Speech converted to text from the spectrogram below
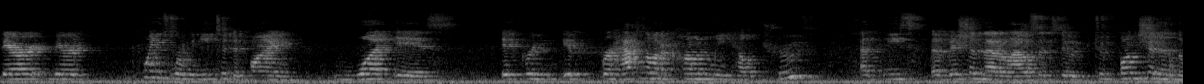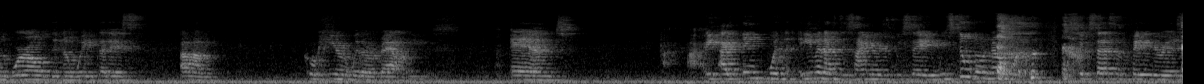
there are, there are points where we need to define what is, if, if perhaps not a commonly held truth, at least a vision that allows us to, to function in the world in a way that is um, coherent with our values. And I, I think when, even as designers, we say, we still don't know what success and failure is.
